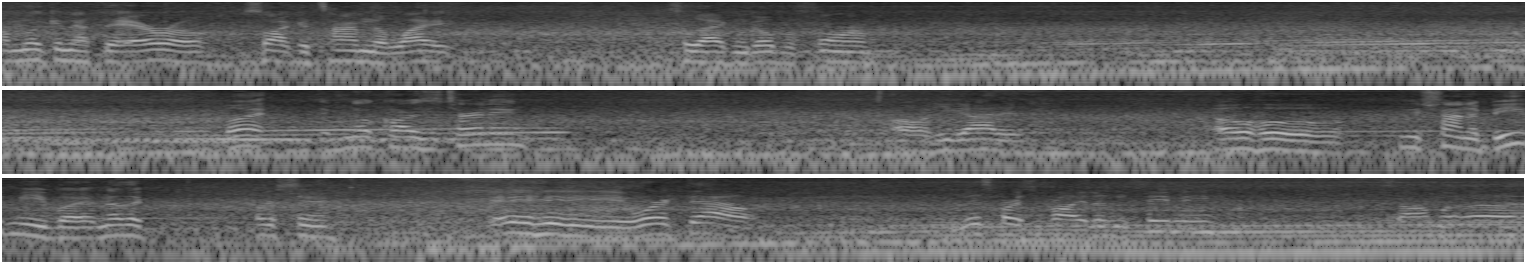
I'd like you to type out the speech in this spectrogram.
I'm looking at the arrow so I can time the light so that I can go before him. But if no cars are turning, oh, he got it. Oh he was trying to beat me, but another person, hey, worked out. This person probably doesn't see me, so I'm gonna uh,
